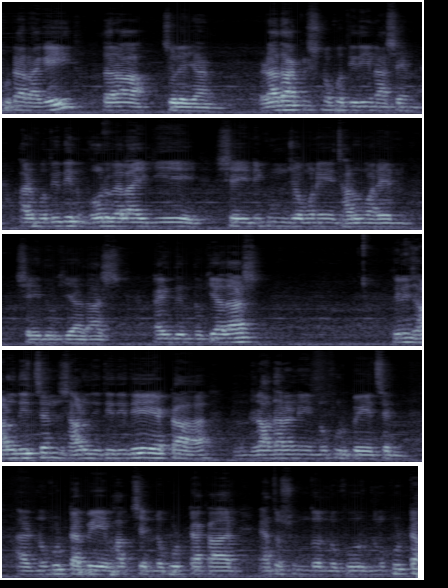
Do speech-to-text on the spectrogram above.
ফোটার আগেই তারা চলে যান। রাধা কৃষ্ণ প্রতিদিন আসেন, আর প্রতিদিন ভোরবেলায় গিয়ে সেই নিকুঞ্জ বনে ঝাড়ু মারেন সেই দুখিয়া দাস। একদিন দুখিয়া দাস, তিনি ঝাড়ু দিচ্ছেন, ঝাড়ু দিতে দিতে একটা রাধারানী নুপুর পেয়েছেন। আর নুপুরটা পেয়ে ভাবছেন, নুপুরটা কার? এত সুন্দর নুপুর। নুপুরটা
